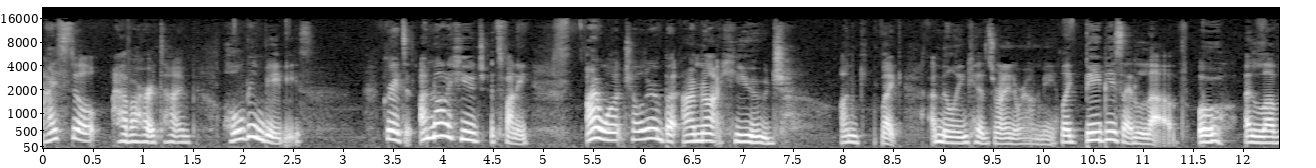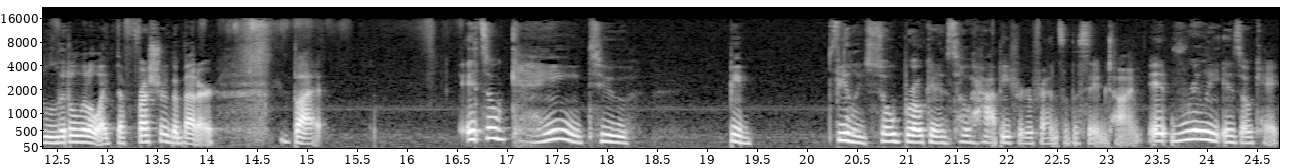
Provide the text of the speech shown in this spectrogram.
I still have a hard time holding babies. Granted, I'm not a huge, it's funny. I want children, but I'm not huge on like a million kids running around me. Like babies, I love. Oh, I love little, little, like the fresher the better. But it's okay to be feeling so broken and so happy for your friends at the same time. It really is okay.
